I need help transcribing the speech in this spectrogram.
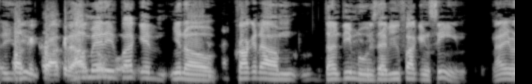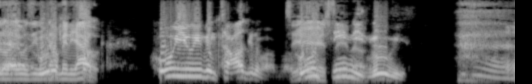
And fucking crocodile. How many no more. fucking you know crocodile Dundee movies have you fucking seen? Not even know there was even who that many fuck- out. Who are you even talking about, bro? Seriously, Who's seen bro. these movies? All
